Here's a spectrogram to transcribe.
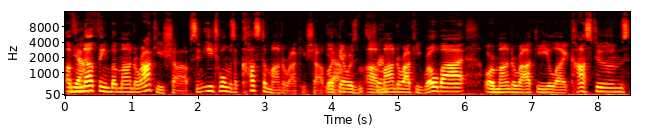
of Yeah. nothing but Mandarake shops, and each one was a custom Mandarake shop. Like Yeah, there was a uh, true. Mandarake robot or Mandarake like costumes,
